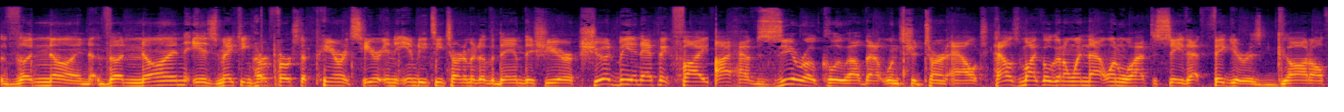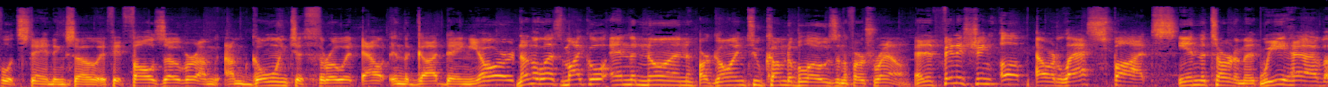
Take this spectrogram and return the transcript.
the Nun. The Nun is making her first appearance here in the MDT Tournament of the Dam this year. Should be an epic fight. I have zero clue how that one should turn out. How's Michael going to win that one? We'll have to see. That figure is god-awful at standing, so if it falls over, I'm, I'm going to throw it out in the goddamn yard. Nonetheless, Michael and the Nun are going to come to blows in the first round. And then finishing up our last spots in the tournament, we have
